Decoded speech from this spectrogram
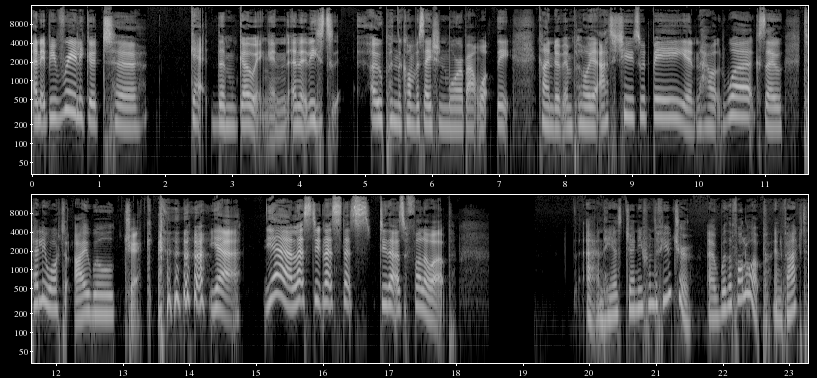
and it'd be really good to get them going and, and at least open the conversation more about what the kind of employer attitudes would be and how it would work. So Tell you what, I will check. yeah, yeah, let's do let's let's do that as a follow up. And here's Jenny from the future uh, with a follow up. In fact,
